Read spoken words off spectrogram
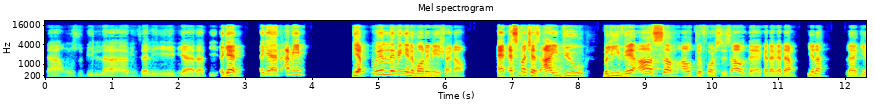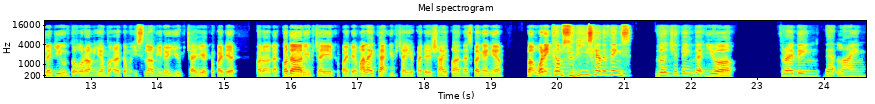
Na'udzubillah min zalim ya Rabbi. Again, again, I mean, yep, we're living in a modern age right now. And as much as I do believe there are some outer forces out there, kadang-kadang, yalah, lagi-lagi untuk orang yang beragama Islam, you know, you percaya kepada para dan qadar, you percaya kepada malaikat, you percaya pada syaitan dan sebagainya. But when it comes to these kind of things, don't you think that you are threading that line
